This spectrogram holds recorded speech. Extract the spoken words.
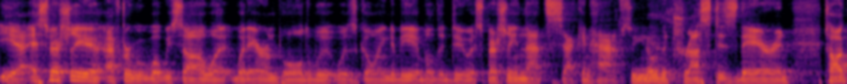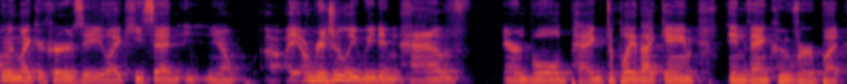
Yeah, especially after what we saw, what what Aaron Bold w- was going to be able to do, especially in that second half. So you know yes. the trust is there. And talking with Mike Accursi, like he said, you know, originally we didn't have Aaron Bold pegged to play that game in Vancouver, but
